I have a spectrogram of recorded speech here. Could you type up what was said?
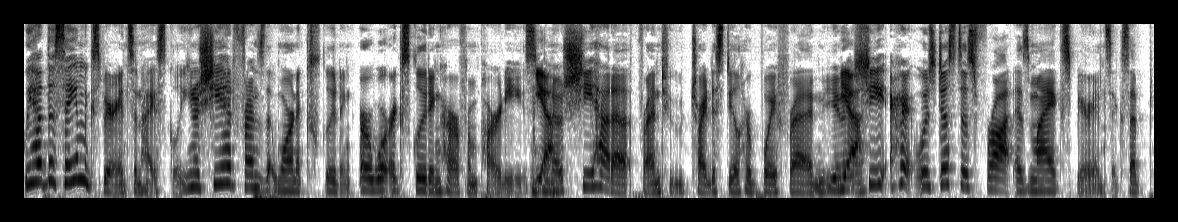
we had the same experience in high school. You know, she had friends that weren't excluding or were excluding her from parties. Yeah. You know, she had a friend who tried to steal her boyfriend. You know, Yeah. she it was just as fraught as my experience, except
